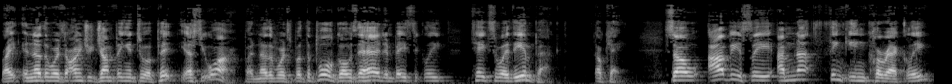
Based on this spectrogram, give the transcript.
Right? In other words, aren't you jumping into a pit? Yes, you are. But in other words, but the pool goes ahead and basically takes away the impact. Okay. So obviously, I'm not thinking correctly.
